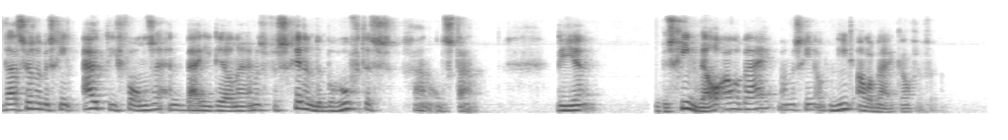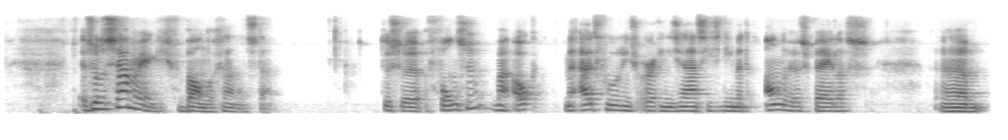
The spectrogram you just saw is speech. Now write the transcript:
daar zullen misschien uit die fondsen en bij die deelnemers verschillende behoeftes gaan ontstaan. Die je misschien wel allebei, maar misschien ook niet allebei kan vervullen. Er zullen samenwerkingsverbanden gaan ontstaan tussen fondsen, maar ook met uitvoeringsorganisaties die met andere spelers um,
